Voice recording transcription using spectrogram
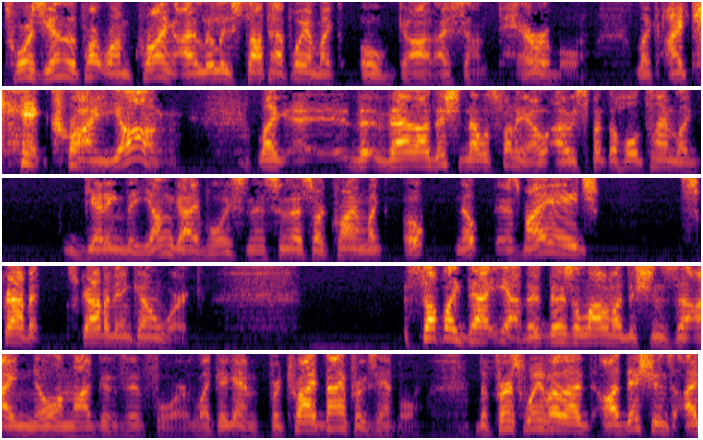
towards the end of the part where I'm crying, I literally stop halfway. I'm like, oh God, I sound terrible. Like I can't cry young. Like uh, th- that audition, that was funny. I, I spent the whole time like getting the young guy voice, and as soon as I start crying, I'm like, oh nope, there's my age. Scrap it, scrap it, ain't gonna work. Stuff like that, yeah. There, there's a lot of auditions that I know I'm not good fit for. Like again, for Tribe Nine, for example, the first wave of auditions, I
